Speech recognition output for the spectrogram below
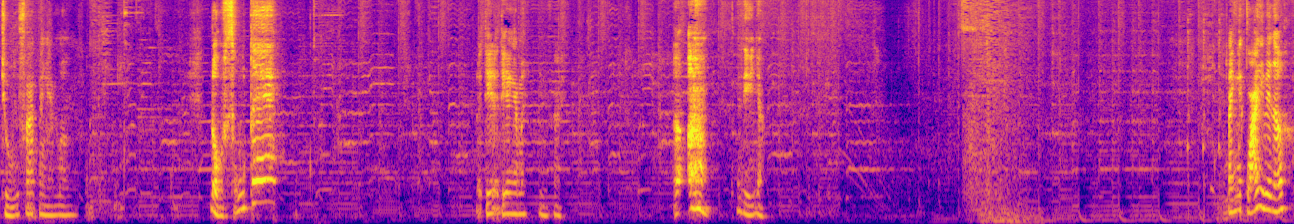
chú phát anh em ơi. Đổ xấu thế. Đợi tí đợi tí anh em ơi. Ừ, phải. Ờ, cái gì nhỉ? Đánh cái quái gì bây giờ?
